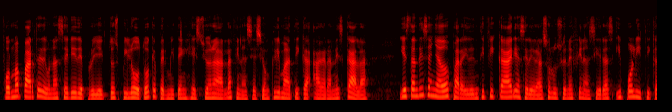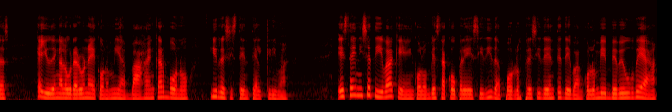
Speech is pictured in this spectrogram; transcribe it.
forma parte de una serie de proyectos piloto que permiten gestionar la financiación climática a gran escala y están diseñados para identificar y acelerar soluciones financieras y políticas que ayuden a lograr una economía baja en carbono y resistente al clima. Esta iniciativa, que en Colombia está copresidida por los presidentes de Bancolombia y BBVA,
